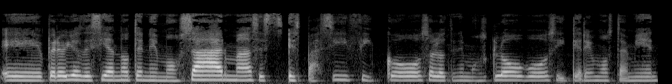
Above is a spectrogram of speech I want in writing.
Eh, pero ellos decían no tenemos armas, es, pacífico, solo tenemos globos y queremos también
